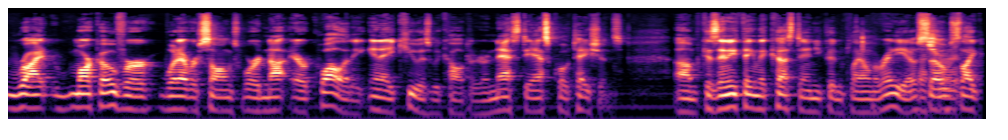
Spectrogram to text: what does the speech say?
write mark over whatever songs were not air quality, NAQ as we called it, or nasty ass quotations. Um, because anything they cussed in, you couldn't play on the radio. so it was like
